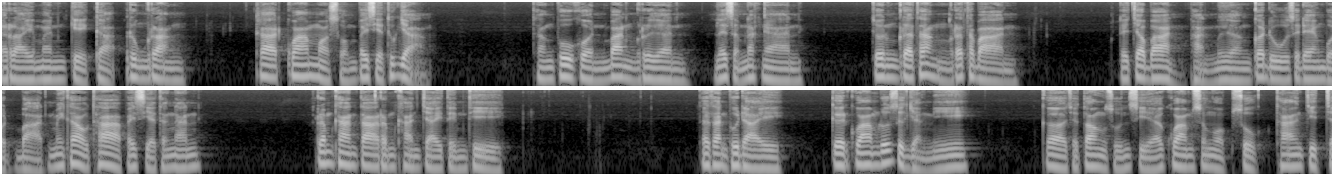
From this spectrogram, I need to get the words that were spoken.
อะไรมันเกะกะรุงรัง ขาดความเหมาะสมไปเสียทุกอย่าง ทั้งผู้คนบ้านเรือนและสำนักงาน จนกระทั่งรัฐบาล และเจ้าบ้านผ่านเมืองก็ดูแสดงบทบาทไม่เข้าท่าไปเสียทั้งนั้น รำคาญตารำคาญใจเต็มที ถ้าท่านผู้ใดเกิดความรู้สึกอย่างนี้ ก็จะต้องสูญเสียความสงบสุขทางจิตใจ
